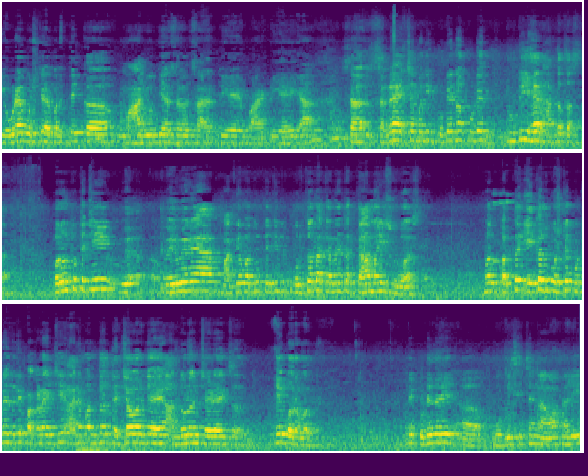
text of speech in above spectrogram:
एवढ्या गोष्टी आहेत प्रत्येक महाज्योती असेल सारथी आहे बार्टी आहे या स- सगळ्या याच्यामध्ये कुठे ना कुठे त्रुटी हे राहतच असतात. परंतु त्याची वे- वेगवेगळ्या माध्यमातून त्याची पूर्तता करण्याचं कामही सुरू असतं. मग फक्त एकच गोष्ट कुठेतरी पकडायची आणि नंतर त्याच्यावर जे आहे आंदोलन छेडायचं हे बरोबर नाही. कुठेतरी ओबीसीच्या नावाखाली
